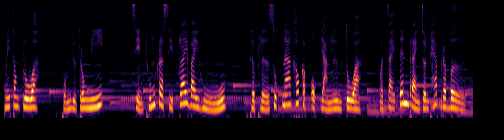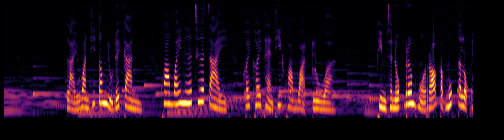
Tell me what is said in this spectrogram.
ไม่ต้องกลัว ผมอยู่ตรงนี้ เสียงทุ้มกระซิบใกล้ใบหู เธอเผลอซุกหน้าเข้ากับอกอย่างลืมตัว หัวใจเต้นแรงจนแทบระเบิด หลายวันที่ต้องอยู่ด้วยกัน ความไว้เนื้อเชื่อใจ ค่อยๆ แทนที่ความหวาดกลัว พิมพ์ชนกเริ่มหัวเราะกับมุกตลกแ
